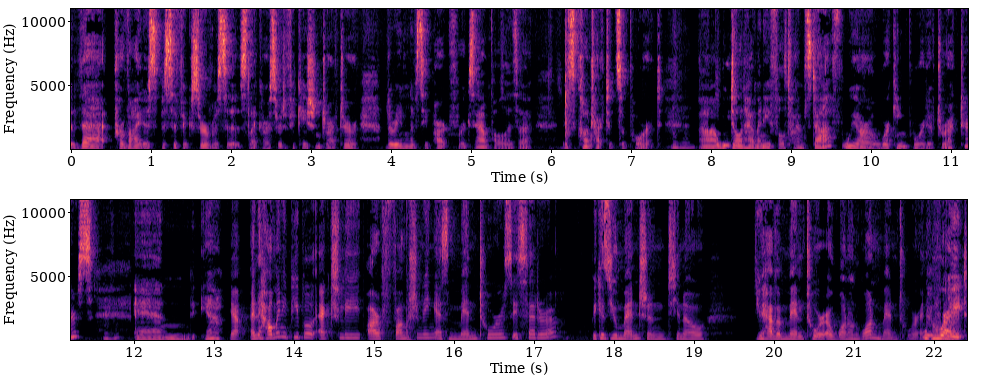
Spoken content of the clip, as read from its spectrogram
that provide us specific services, like our certification director, Lorraine Livesey-Part, for example, is a is contracted support. Mm-hmm. Uh, we don't have any full time staff. We are a working board of directors, mm-hmm. and yeah, yeah. And how many people actually are functioning as mentors, etc.? Because you mentioned, you know, you have a mentor, a one-on-one mentor, right?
